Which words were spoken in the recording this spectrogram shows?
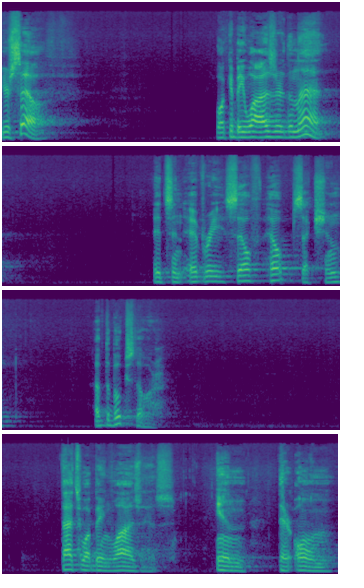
yourself. What could be wiser than that? It's in every self help section of the bookstore. That's what being wise is in their own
